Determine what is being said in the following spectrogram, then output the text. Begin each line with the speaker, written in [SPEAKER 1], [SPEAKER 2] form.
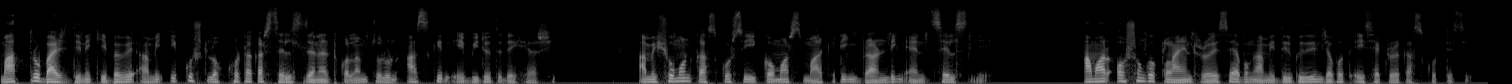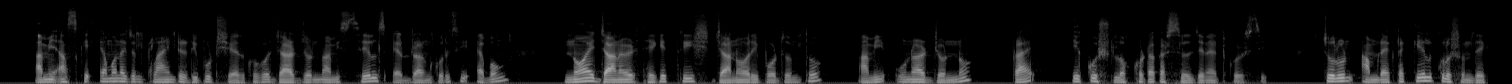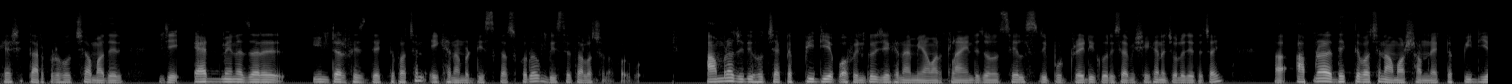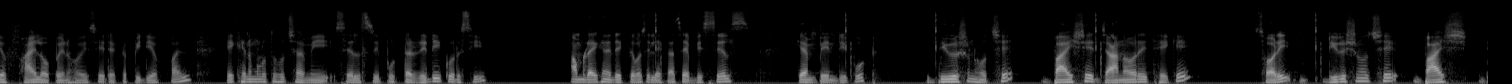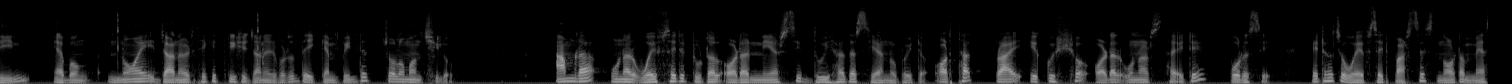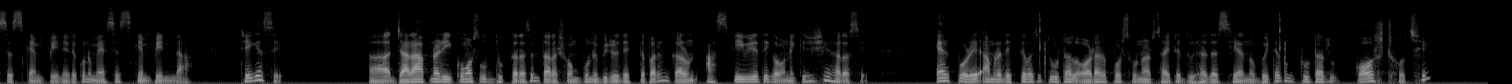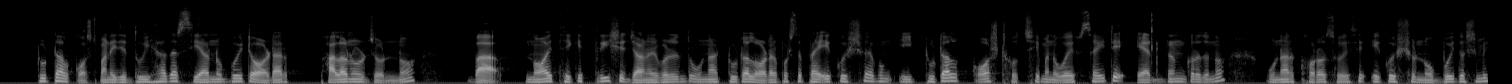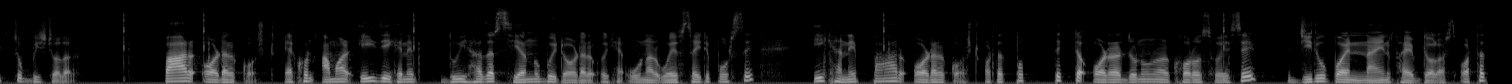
[SPEAKER 1] মাত্র বাইশ দিনে কীভাবে আমি একুশ লক্ষ টাকার সেলস জেনারেট করলাম, চলুন আজকের এই ভিডিওতে দেখে আসি। আমি সুমন কাজ করছি e commerce marketing branding and sales নিয়ে। আমার অসংখ্য ক্লায়েন্ট রয়েছে এবং আমি দীর্ঘদিন যাবৎ এই সেক্টরে কাজ করতেছি। আমি আজকে এমন একজন ক্লায়েন্টের রিপোর্ট শেয়ার করব, যার জন্য আমি সেলস অ্যাড রান করেছি এবং নয় জানুয়ারি থেকে ত্রিশ জানুয়ারি পর্যন্ত আমি ওনার জন্য প্রায় একুশ লক্ষ টাকার সেল জেনারেট করেছি। চলুন আমরা একটা ক্যালকুলেশন দেখে আসি। তারপরে হচ্ছে আমাদের যে অ্যাড ম্যানেজারের ইন্টারফেস দেখতে পাচ্ছেন, এখানে আমরা ডিসকাস করব এবং বিস্তারিত আলোচনা করব। আমরা যদি হচ্ছে একটা পিডিএফ ওপেন করি, যেখানে আমি আমার ক্লায়েন্টের জন্য সেলস রিপোর্ট রেডি করেছি, আমি সেখানে চলে যেতে চাই। আপনারা দেখতে পাচ্ছেন আমার সামনে একটা পিডিএফ ফাইল ওপেন হয়েছে, এটা একটা পিডিএফ ফাইল এখানে মূলত হচ্ছে আমি সেলস রিপোর্টটা রেডি করেছি। আমরা এখানে দেখতে পাচ্ছি, লেখা আছে B sales campaign report duration হচ্ছে বাইশে জানুয়ারি থেকে সরি ডিউরেশন হচ্ছে বাইশ দিন এবং নয় জানুয়ারি থেকে ত্রিশে জানুয়ারি পর্যন্ত এই ক্যাম্পেইনটা চলমান ছিল। আমরা ওনার ওয়েবসাইটে টোটাল অর্ডার নিয়ে আসছি দুই হাজার ছিয়ানব্বইটা। অর্থাৎ প্রায় একুশশো অর্ডার ওনার সাইটে পড়েছে। এটা হচ্ছে website purchase not a message campaign এটা কোনো মেসেজ ক্যাম্পেইন না। ঠিক আছে? যারা আপনার ই কমার্স উদ্যোক্তারা আছেন, তারা সম্পূর্ণ ভিডিও দেখতে পারেন, কারণ আজকে এই ভিডিও থেকে অনেক কিছু শেখার আছে। এরপরে আমরা দেখতে পাচ্ছি টোটাল অর্ডার পড়ছে ওনার সাইটে দুই হাজার ছিয়ানব্বইটা এবং টোটাল কস্ট হচ্ছে টোটাল কস্ট মানে যে দুই হাজার ছিয়ানব্বইটা অর্ডার ফালানোর জন্য বা নয় থেকে ত্রিশে জানুয়ারি পর্যন্ত ওনার টোটাল অর্ডার পড়ছে প্রায় একুশশো এবং এই টোটাল কস্ট হচ্ছে মানে ওয়েবসাইটে অ্যাড রান করার জন্য ওনার খরচ হয়েছে একুশশো নব্বই দশমিক চব্বিশ ডলার পার অর্ডার কস্ট এখন আমার এই যে এখানে দুই হাজার ছিয়ানব্বইটা অর্ডার ওইখানে ওনার ওয়েবসাইটে পড়ছে এইখানে পার অর্ডার কস্ট অর্থাৎ প্রত্যেকটা অর্ডারের জন্য ওনার খরচ হয়েছে zero point nine five dollars অর্থাৎ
